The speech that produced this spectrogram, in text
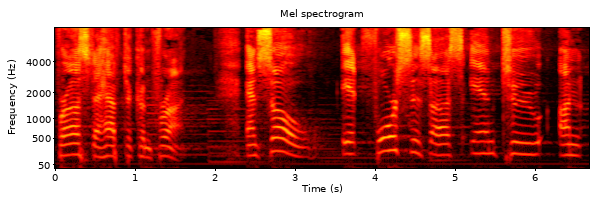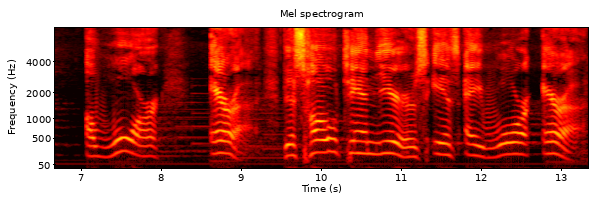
for us to have to confront. And so it forces us into an, a war era. This whole 10 years is a war era.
